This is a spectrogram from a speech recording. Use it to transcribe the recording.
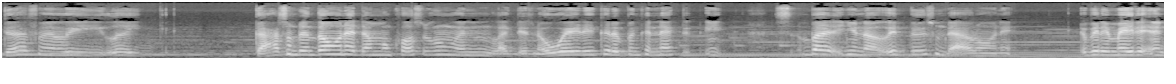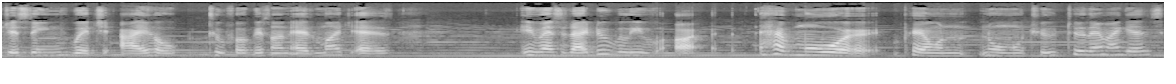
definitely like got something thrown at them across the room," and like, there's no way they could have been connected. But you know, it threw some doubt on it, but it made it interesting, which I hope to focus on as much as events that I do believe are have more paranormal truth to them. I guess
